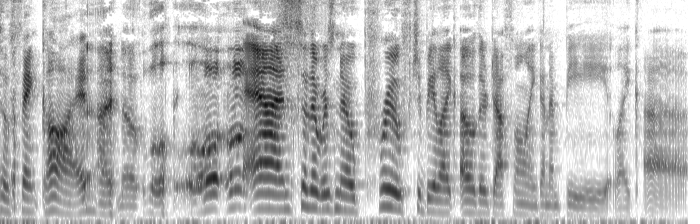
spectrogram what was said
so thank God. I know. And so there was no proof to be like, oh, they're definitely going to be like uh,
